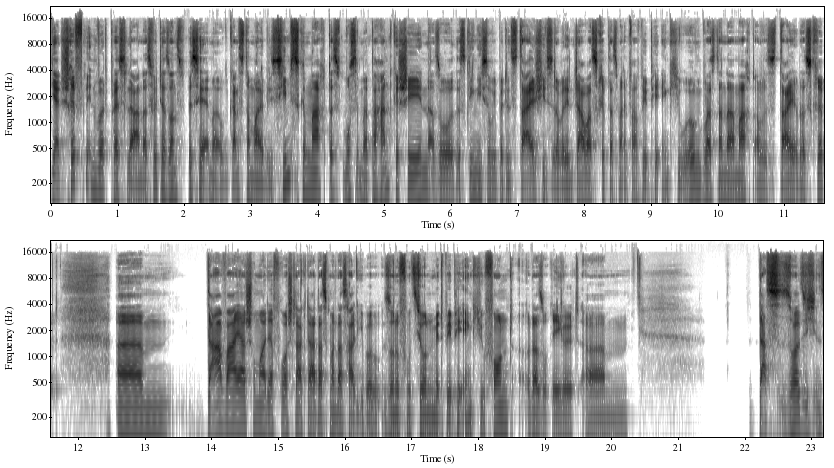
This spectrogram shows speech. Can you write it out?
ja, die Schriften in WordPress laden. Das wird ja sonst bisher immer ganz normal über die Themes gemacht. Das muss immer per Hand geschehen. Also, das ging nicht so wie bei den Style Sheets oder bei den JavaScript, dass man einfach WPNQ irgendwas dann da macht, also Style oder Skript. Ähm, da war ja schon mal der Vorschlag da, dass man das halt über so eine Funktion mit WPNQ Font oder so regelt. Ähm, das soll sich in,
